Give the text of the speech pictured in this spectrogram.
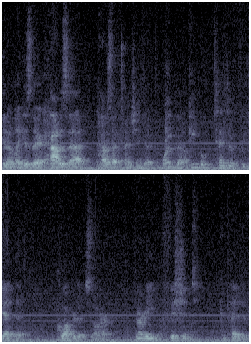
You know, like, is there, how does that, how does that tension get worked out? People tend to forget that cooperatives are very efficient, competitive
